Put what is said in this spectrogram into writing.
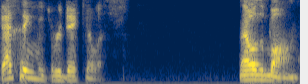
That thing was ridiculous. That was a bomb.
